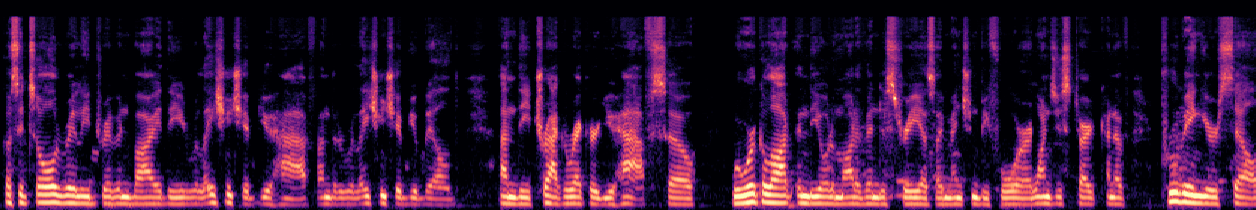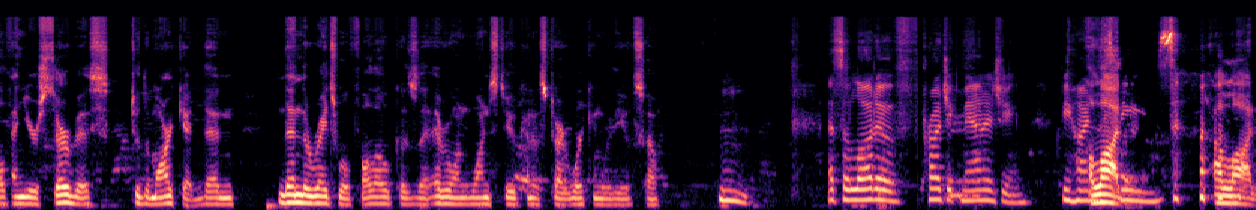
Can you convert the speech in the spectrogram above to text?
because it's all really driven by the relationship you have and the relationship you build and the track record you have. So we work a lot in the automotive industry, as I mentioned before. Once you start kind of proving yourself and your service to the market, then then the rates will follow because everyone wants to kind of start working with you. So mm. that's a lot of project managing behind a the lot, scenes. a lot.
